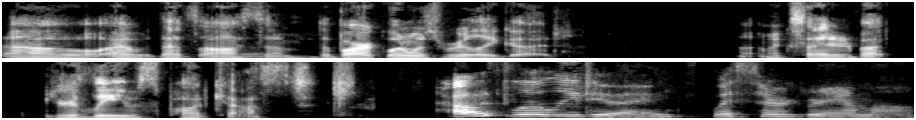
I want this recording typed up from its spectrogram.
Oh, I, that's awesome. The Bark one was really good. I'm excited about your Leaves podcast. How is Lily doing with her grandma?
